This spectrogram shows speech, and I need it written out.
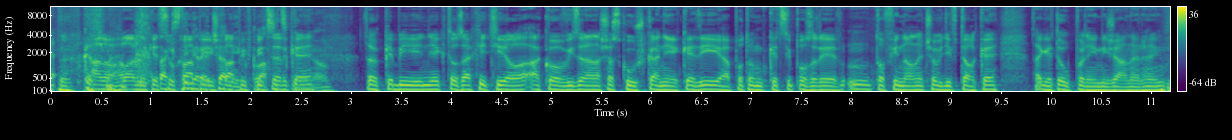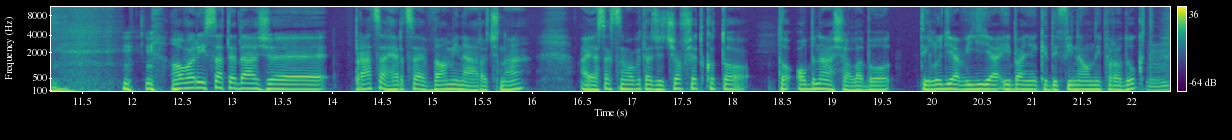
nie? V krčmi. Áno, hlavne keď Tak sú chlapi, rečami chlapi v pizzerke. no. To keby niekto zachytil, ako vyzerá naša skúška niekedy a potom keď si pozrie mm, to finálne, čo vidí v telke, tak je to úplne iný žáner. Hej? Hovorí sa teda, že práca herca je veľmi náročná a ja sa chcem opýtať, že čo všetko to, to obnáša, lebo tí ľudia vidia iba niekedy finálny produkt, mm.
